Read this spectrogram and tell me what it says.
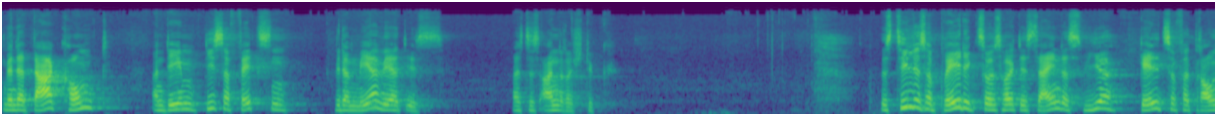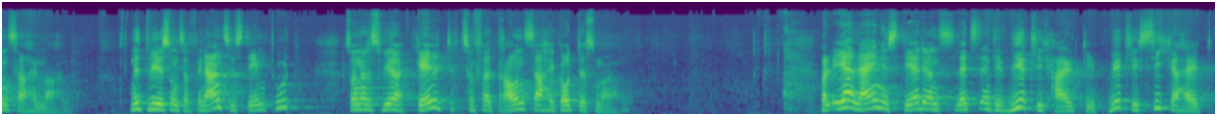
wenn der Tag kommt, an dem dieser Fetzen wieder mehr wert ist als das andere Stück? Das Ziel dieser Predigt soll es heute sein, dass wir Geld zur Vertrauenssache machen. Nicht wie es unser Finanzsystem tut, sondern dass wir Geld zur Vertrauenssache Gottes machen. Weil er allein ist der, der uns letztendlich wirklich Halt gibt, wirklich Sicherheit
